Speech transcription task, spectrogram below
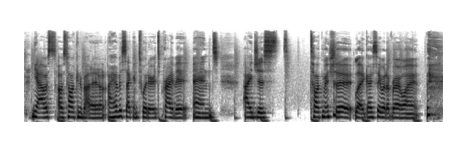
yeah, I was I was talking about it. I have a second Twitter. It's private, and I just talk my shit. Like I say whatever I want.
